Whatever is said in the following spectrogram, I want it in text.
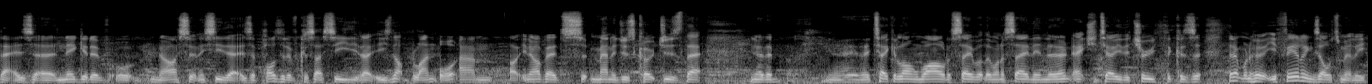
that as a negative, or you know, I certainly see that as a positive because I see that he's not blunt. Or um, you know, I've had managers, coaches that you know they you know they take a long while to say what they want to say, then they don't actually tell you the truth because they don't want to hurt your feelings. Ultimately,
